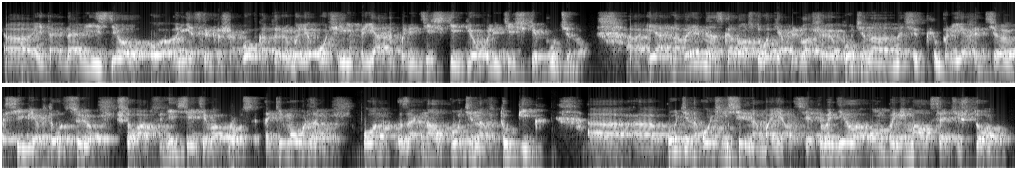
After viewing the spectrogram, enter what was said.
э, и так далее, и сделал несколько шагов, которые были очень неприятны политически и геополитически Путину. Э, и одновременно сказал, что вот я приглашаю Путина значит, приехать э, к себе в Турцию, чтобы обсудить все эти вопросы. Таким образом, он загнал Путина в тупик. Э, э, Путин очень сильно боялся этого дела. Он понимал, кстати, что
